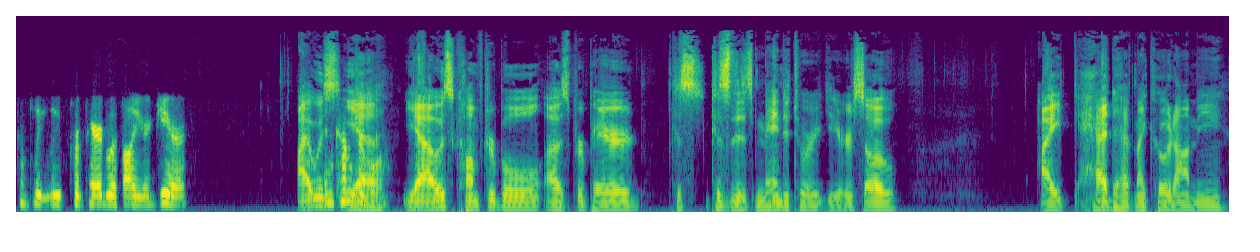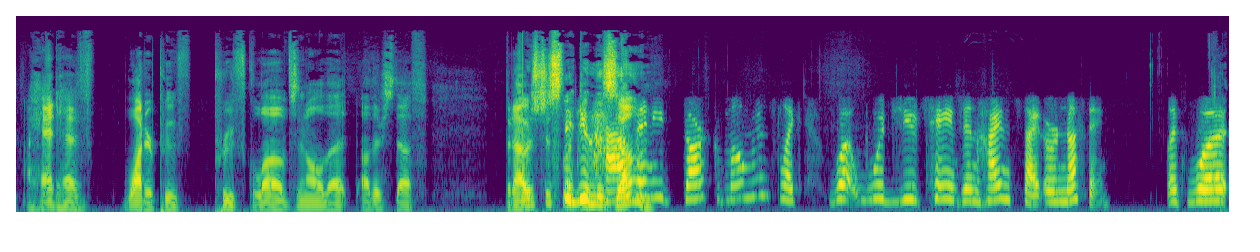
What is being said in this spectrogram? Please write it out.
completely prepared with all your gear. I was, yeah, yeah, I was comfortable. I was prepared because because it's mandatory gear, so I had to have my coat on me. I had to have waterproof proof gloves and all that other stuff. But I was just like in the zone. Did you have any dark moments? Like, what would you change in hindsight, or nothing? Like, what?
